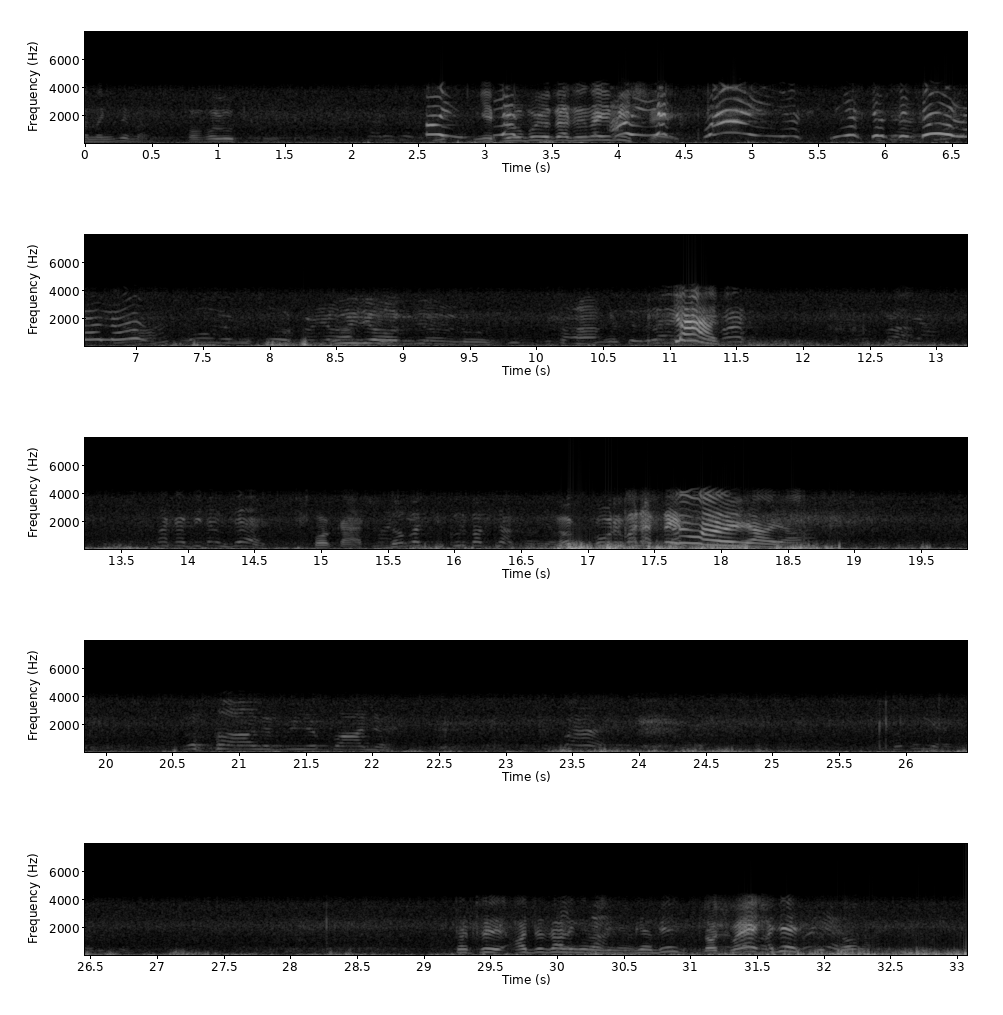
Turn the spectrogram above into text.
A nagrywa. Powolutku. Nie próbuj od razu najwyższej. Jeszcze przytula, no! Jak? Na kapitan Jack. Pokaż. Zobacz ci kurwa krzak. No kurwa na tej. No ale jaja. No ale wyjebanie. To ty, a to dalej nie ma głębiej? Doszłeś? A gdzie jest płytko?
